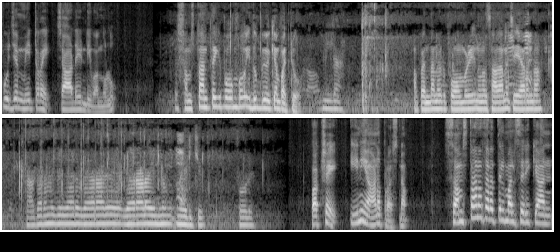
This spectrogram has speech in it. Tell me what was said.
പൂജ്യം മീറ്ററെ ചാടേണ്ടി വന്നുള്ളൂ. സംസ്ഥാനത്തേക്ക് പോകുമ്പോൾ ഇത് ഉപയോഗിക്കാൻ പറ്റുമോ? ഇല്ല. അപ്പൊ എന്താണ് ഒരു പോം വഴി നിങ്ങൾ സാധാരണ ചെയ്യാറെന്താ സാധാരണ ചെയ്യാറ് വേറെ വേറെ എല്ലാം മേടിക്കും. പോൾ പക്ഷേ ഇനിയാണ് പ്രശ്നം. സംസ്ഥാന തലത്തിൽ മത്സരിക്കാൻ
